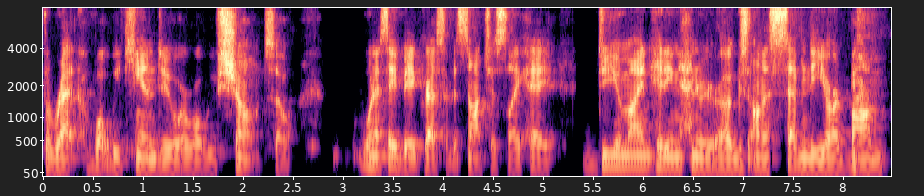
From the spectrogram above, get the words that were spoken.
threat of what we can do or what we've shown. So when I say be aggressive, it's not just like, hey, do you mind hitting Henry Ruggs on a 70 yard bomb?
